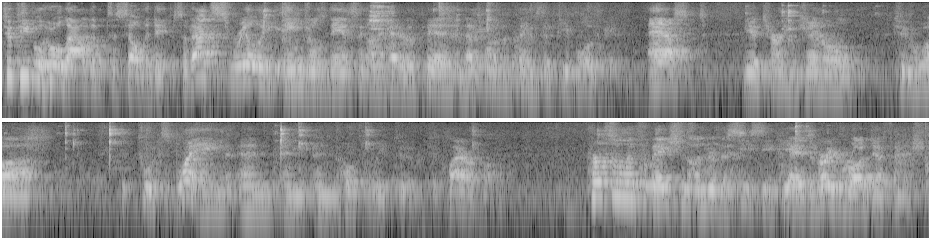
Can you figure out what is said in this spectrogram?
to people who allow them to sell the data. So that's really angels dancing on the head of a pin, and that's one of the things that people have asked the Attorney General to, uh, to explain and, and, and hopefully to, to clarify. Personal information under the CCPA is a very broad definition.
